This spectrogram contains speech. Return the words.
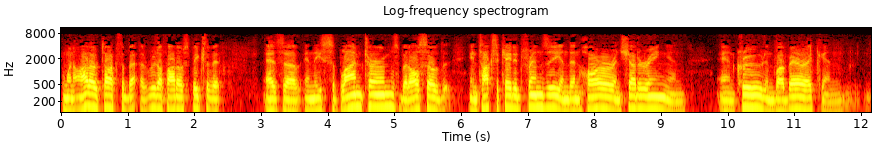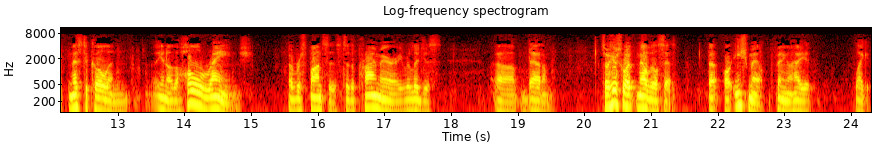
when Otto talks about uh, Rudolf Otto speaks of it as uh, in these sublime terms, but also the intoxicated frenzy, and then horror and shuddering, and and crude and barbaric and mystical, and you know the whole range of responses to the primary religious uh, datum. So here's what Melville says, uh, or Ishmael, depending on how you like it.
